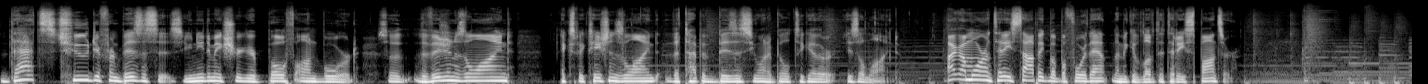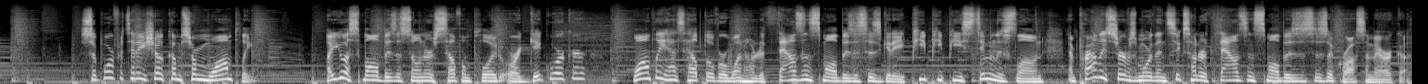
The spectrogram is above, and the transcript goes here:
That's two different businesses. You need to make sure you're both on board. So the vision is aligned, expectations aligned, the type of business you want to build together is aligned. I got more on today's topic, but before that, let me give love to today's sponsor. Support for today's show comes from Womply. Are you a small business owner, self employed, or a gig worker? Womply has helped over 100,000 small businesses get a PPP stimulus loan and proudly serves more than 600,000 small businesses across America.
